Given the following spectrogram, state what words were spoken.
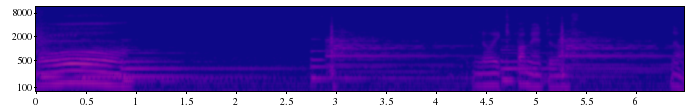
No. No equipamento, eu acho. Não.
